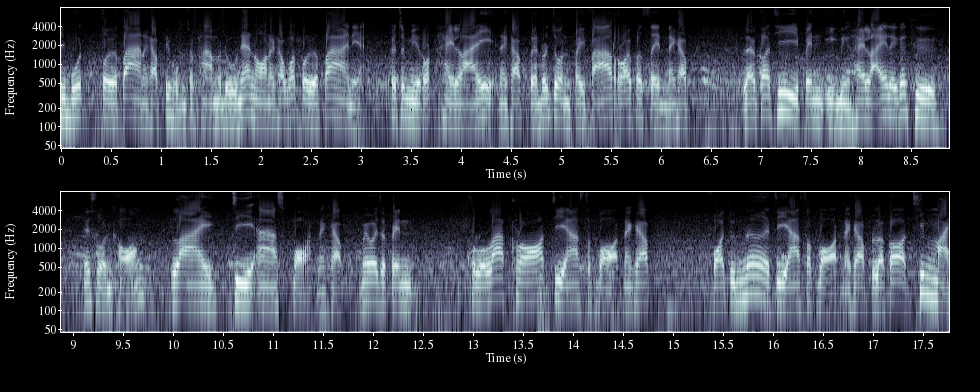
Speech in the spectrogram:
ที่บูธโตโยต้านะครับที่ผมจะพามาดูแน่นอนนะครับว่าโตโยต้าเนี่ยก็จะมีรถไฮไลท์นะครับเป็นรถยนต์ไฟฟ้า 100%นะครับแล้วก็ที่เป็นอีกหนึ่งไฮไลท์เลยก็คือในส่วนของ Line GR Sport นะครับไม่ว่าจะเป็น Corolla Cross GR Sport นะครับ Fortuner GR Sport นะครับแล้วก็ที่ใหม่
